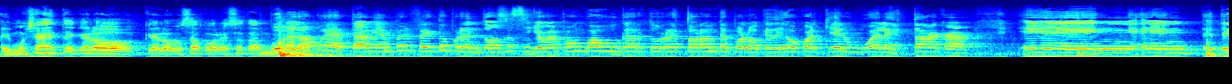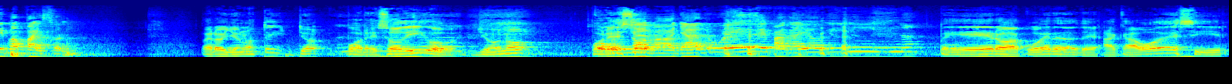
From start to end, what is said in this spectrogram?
Hay mucha gente que lo, que lo usa por eso también. Bueno, pues está bien, perfecto, pero entonces si yo me pongo a juzgar tu restaurante por lo que dijo cualquier huele estaca en, en TripAdvisor. Pero yo no estoy, yo por eso digo, yo no, por Con eso, pero acuérdate, acabo de decir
